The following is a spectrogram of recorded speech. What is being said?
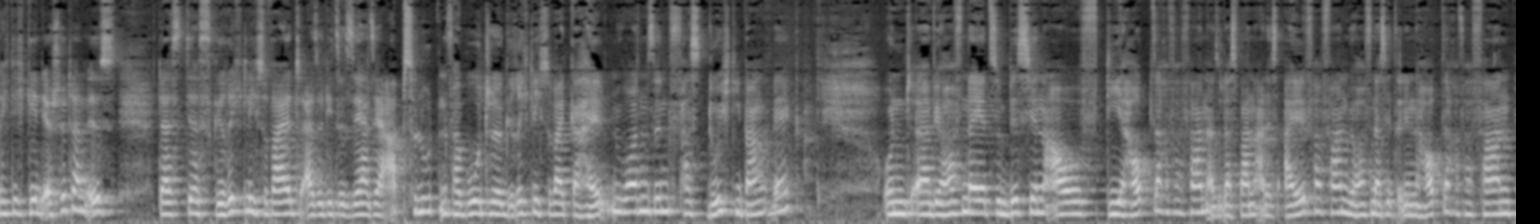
richtiggehend erschütternd ist, dass das gerichtlich soweit, also diese sehr, sehr absoluten Verbote gerichtlich soweit gehalten worden sind, fast durch die Bank weg. Und äh, wir hoffen da jetzt so ein bisschen auf die Hauptsacheverfahren. Also das waren alles Eilverfahren. Wir hoffen, dass jetzt in den Hauptsacheverfahren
